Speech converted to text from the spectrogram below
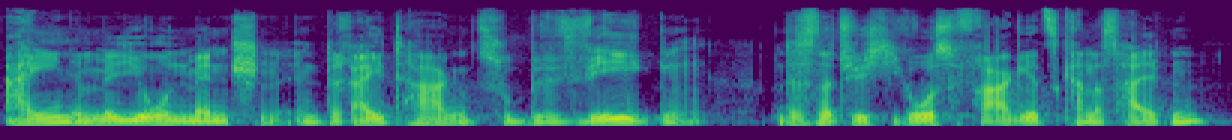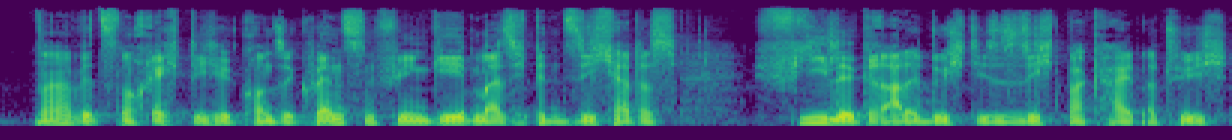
eine Million Menschen in drei Tagen zu bewegen. Und das ist natürlich die große Frage jetzt, kann das halten? Wird es noch rechtliche Konsequenzen für ihn geben? Also ich bin sicher, dass viele gerade durch diese Sichtbarkeit natürlich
